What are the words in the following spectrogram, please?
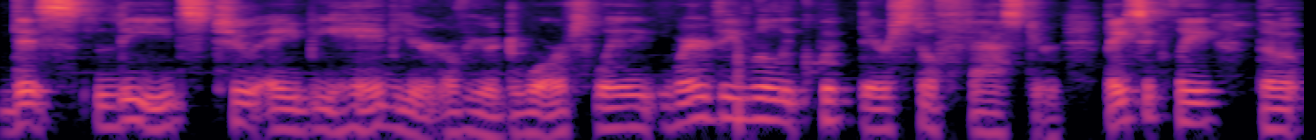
This leads to a behavior of your where, where they will equip their stuff faster. Basically, the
